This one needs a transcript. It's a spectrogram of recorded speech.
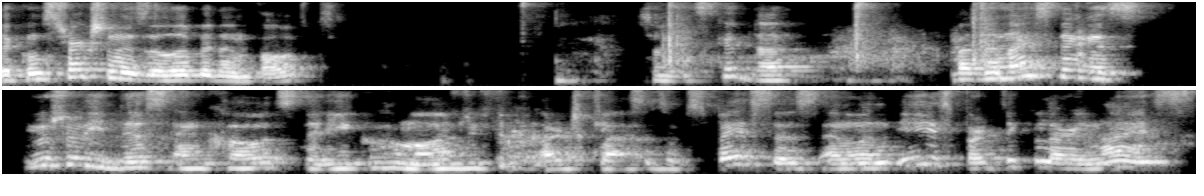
The construction is a little bit involved. So let's get that. But the nice thing is usually this encodes the E-cohomology for large classes of spaces. And when E is particularly nice,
